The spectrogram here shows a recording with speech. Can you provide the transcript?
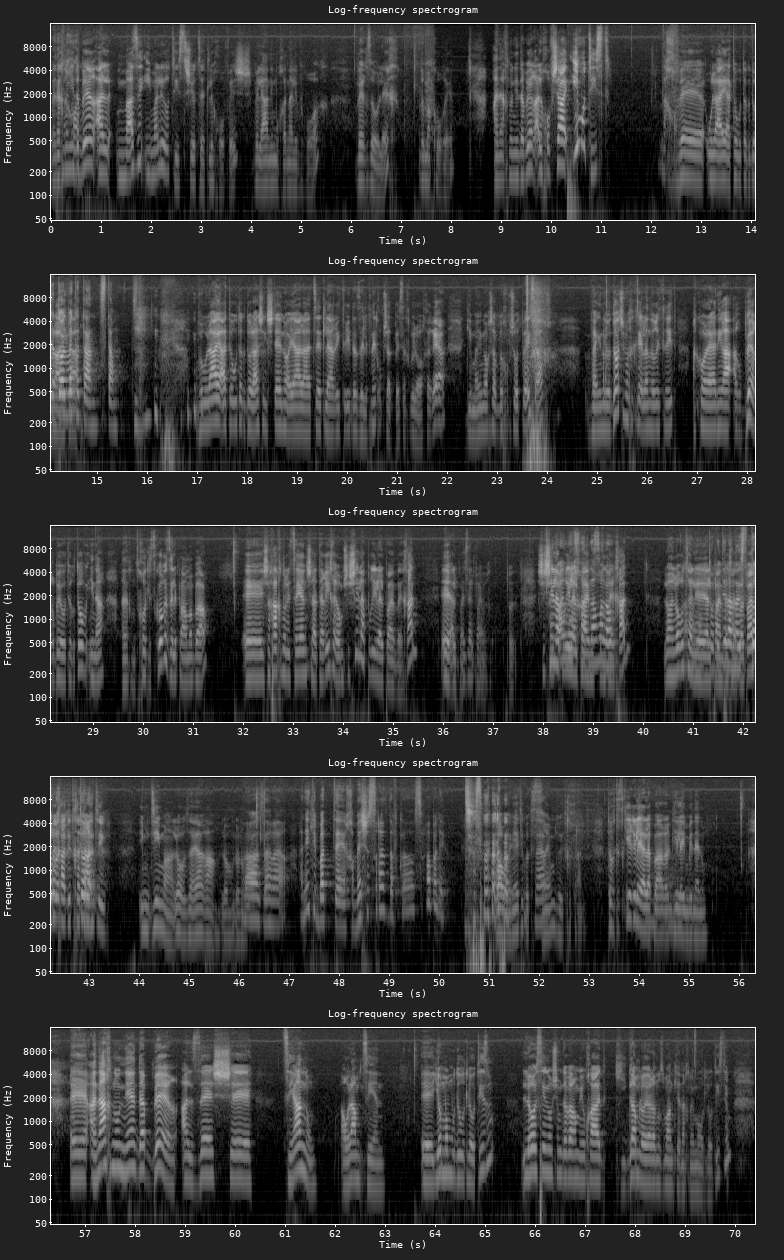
ואנחנו נכון. נדבר על מה זה אימא לאוטיסט שיוצאת לחופש, ולאן היא מוכנה לברוח, ואיך זה הולך, ומה קורה. אנחנו נדבר על חופשה עם אוטיסט, נכון. ואולי הטעות הגדולה גדול הייתה... וקטן, סתם. ואולי הטעות הגדולה של שתינו היה לצאת ל retreat הזה לפני חופשת פסח ולא אחריה, כי אם היינו עכשיו בחופשות פסח, והיינו יודעות שמחכה לנו retreat, הכל היה נראה הרבה הרבה יותר טוב. הנה, אנחנו צריכות לזכור את זה לפעם הבאה. אה, שכחנו לציין שהתאריך היום שישי לאפריל 2001, אה, אלפ- איזה 2001? לא יודעת. שישי לאפריל 2001, למה לא? 2021. לא, אני לא רוצה למה לא? תורידי ל-2001. לנו איזה תור- ב-2001 תור- התחתנתי עם דימה, לא, זה היה רע, לא, לא, לא. לא, זה רע. אני הייתי בת אה, 15, דווקא סבבה לי. וואו, אני הייתי בת זהו. 20 והתחתנתי. טוב, תזכירי לי על הפער הגילאים בינינו. אה, אנחנו נדבר על זה שציינו, העולם ציין, אה, יום המודעות לאוטיזם. לא עשינו שום דבר מיוחד, כי גם לא היה לנו זמן, כי אנחנו אימהות לאוטיסטים,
